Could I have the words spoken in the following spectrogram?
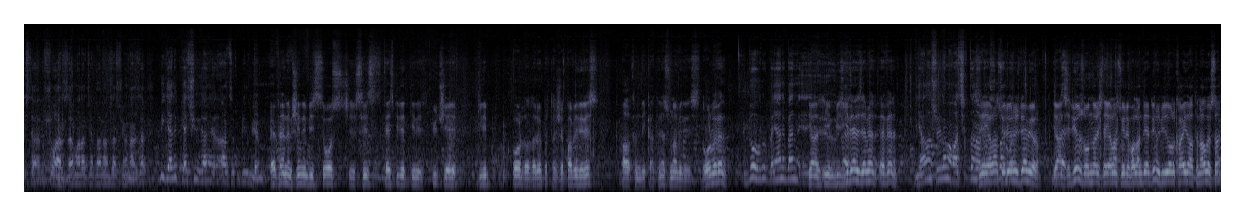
işte su arıza, Malatya kanalizasyon arıza. Bir gelip geçiyor yani artık bilmiyorum. Efendim şimdi biz o siz tespit ettiğiniz üç yeri gidip orada da röportaj yapabiliriz. Halkın dikkatine sunabiliriz. Doğru mu efendim? Doğru. Yani ben e, Yani iyi, biz gideriz hemen efendim. yalan söylemem açıktan Size yalan arkadaşlar var. söylüyorsunuz demiyorum. Yani siz diyorsunuz onlar işte yalan söylüyor falan der diyorsunuz. Biz onu kayıt altına alırsak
